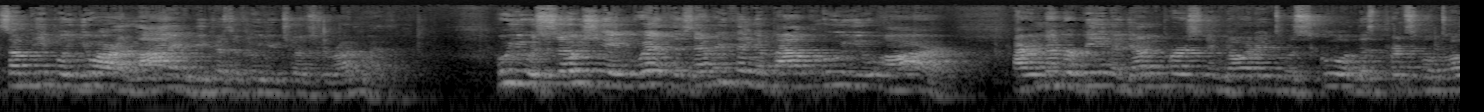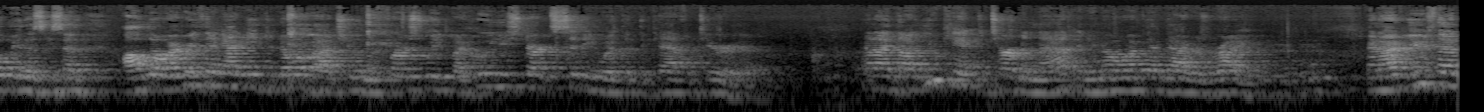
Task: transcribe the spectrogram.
Some people, you are alive because of who you chose to run with. Who you associate with is everything about who you are. I remember being a young person and going into a school, and this principal told me this. He said, I'll know everything I need to know about you in the first week by who you start sitting with at the cafeteria. And I thought, you can't determine that. And you know what? That guy was right. And I've used that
